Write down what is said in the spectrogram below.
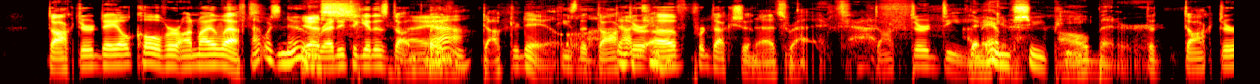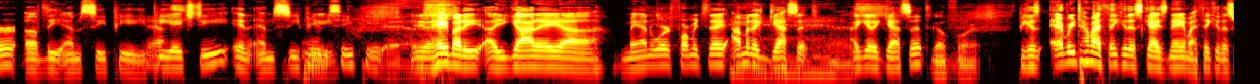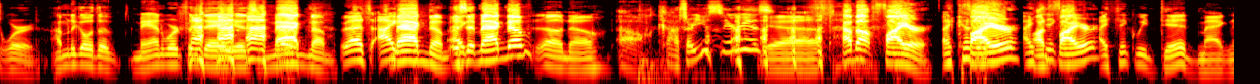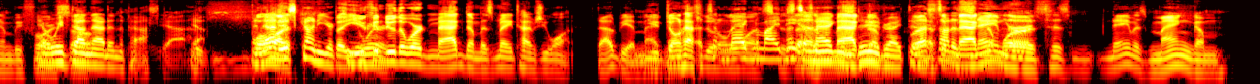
Dr. Dale Culver on my left. That was new. Yes. ready to get his dog. I am Yeah. Dr. Dale. He's the doctor Doctor. of production, That's right. Dr. D, The MCP. All better. the doctor of the MCP, Yes. PhD in MCP. MCP. Anyway, hey, buddy, uh, you got a uh, man word for me today? I'm going to guess it. I get to guess it Go for it. Because every time I think of this guy's name, I think of this word. I'm going to go with the man word for the day is magnum. That's I. Magnum. Is I- it Magnum? Oh no. Oh gosh, are you serious? Yeah. How about fire? I- 'cause fire I- I on think- fire. I think we did Magnum before. Yeah, we've so- done that in the past. Yeah. Yeah. Well, And that hold is on. kind of your But key you word. can do the word magnum as many times as you want. That would be a Magnum. You don't have to That's do it a only Magnum once. 'cause idea. That's that's a magnum dude right there. Well, that's, That's a not his Magnum name. word. His name is Mangum.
